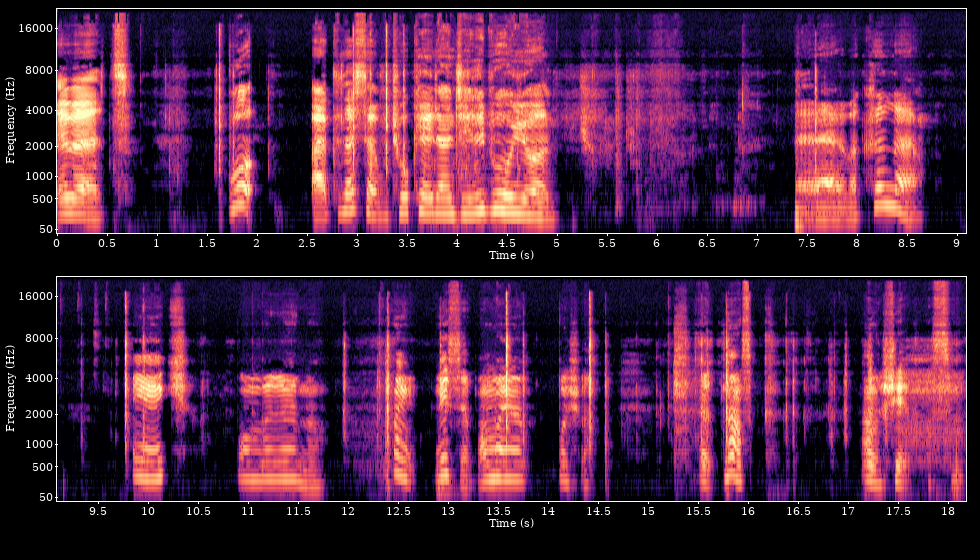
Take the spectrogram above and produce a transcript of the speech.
evet. Bu arkadaşlar bu çok eğlenceli bir oyun. Ee, bakalım. İlk bombalarını. Neyse bombayı boş ver. Evet ne yaptık? Ama şey basayım.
